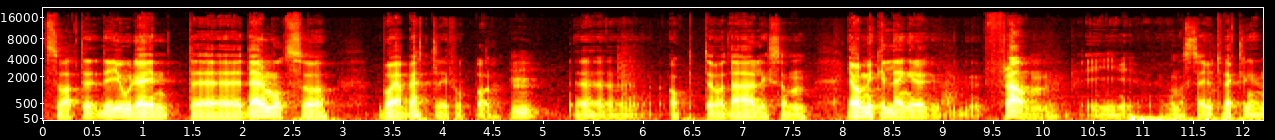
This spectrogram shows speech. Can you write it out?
så att det, det, gjorde jag inte. Däremot så var jag bättre i fotboll. Mm. och det var där liksom, jag var mycket längre fram i vad man säga, utvecklingen.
